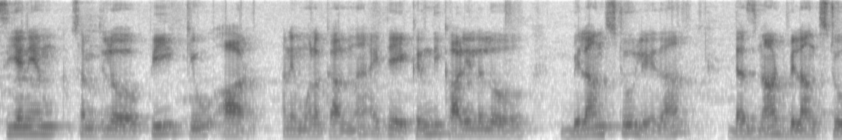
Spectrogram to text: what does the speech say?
సి అనే సమితిలో పిక్యూఆర్ అనే మూలకాలు ఉన్నాయి. అయితే క్రింది ఖాళీలలో బిలాంగ్స్ టు లేదా డస్ నాట్ బిలాంగ్స్ టు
